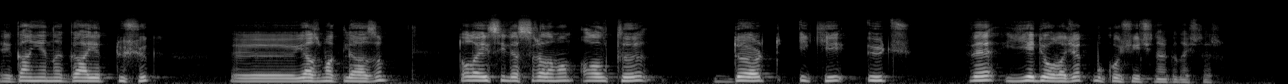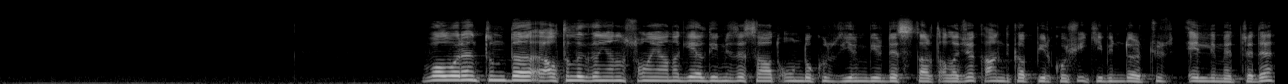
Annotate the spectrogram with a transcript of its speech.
E, Ganyan'ı gayet düşük e, yazmak lazım. Dolayısıyla sıralamam 6, 4, 2, 3 ve 7 olacak bu koşu için arkadaşlar. Wolverhampton'da altılı ganyanın son ayağına geldiğimizde saat 19.21'de start alacak. Handikap bir koşu 2450 metrede.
